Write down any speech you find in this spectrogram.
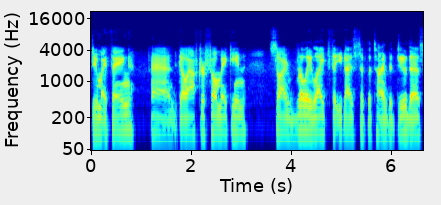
do my thing and go after filmmaking. So I really liked that you guys took the time to do this.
